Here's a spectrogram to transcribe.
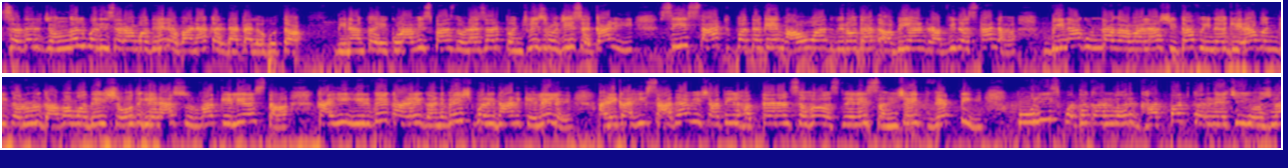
सदर जंगल परिसरामध्ये रवाना करण्यात आलं होतं. दिनांक एकोणावीस पाच दोन हजार पंचवीस रोजी सकाळी सी साठ पथके माओवाद विरोधात अभियान राबवित असताना बिनागुंडा गावाला शिताफीनं घेराबंदी करून गावामध्ये शोध घेण्यास सुरुवात केली असता काही हिरवे काळे गणवेश परिधान केलेले आणि काही साध्या विषातील हत्यारांसह असलेले संशयित व्यक्ती पोलीस पथकांवर घातपात करण्याची योजना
